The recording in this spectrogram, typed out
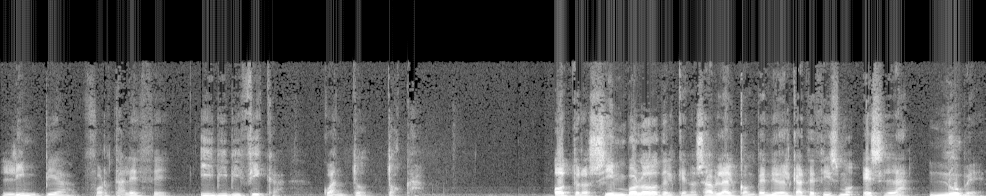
limpia, fortalece y vivifica cuanto toca. Otro símbolo del que nos habla el compendio del catecismo es la nube,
